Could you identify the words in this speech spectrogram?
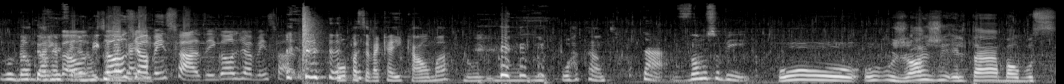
Vou Não bater Igual, não, igual vai os cair. jovens fazem, igual os jovens fazem. Opa, você vai cair, calma. Não, não, não empurra tanto. Tá, vamos subir. O, o, o Jorge, ele tá, balbuci,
